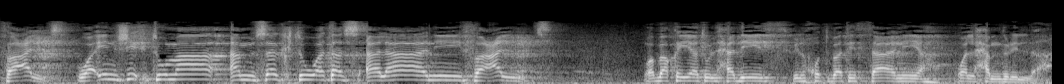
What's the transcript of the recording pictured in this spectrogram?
فعلت. وإن شئتما أمسكت وتسألاني فعلت. وبقية الحديث في الخطبة الثانية. والحمد لله.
